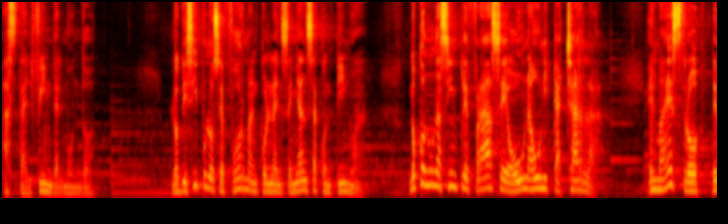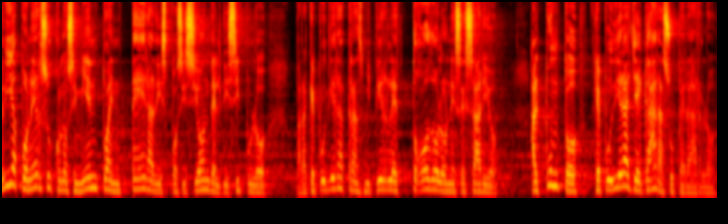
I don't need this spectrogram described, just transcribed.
hasta el fin del mundo. Los discípulos se forman con la enseñanza continua, no con una simple frase o una única charla. El maestro debía poner su conocimiento a entera disposición del discípulo para que pudiera transmitirle todo lo necesario, al punto que pudiera llegar a superarlo.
